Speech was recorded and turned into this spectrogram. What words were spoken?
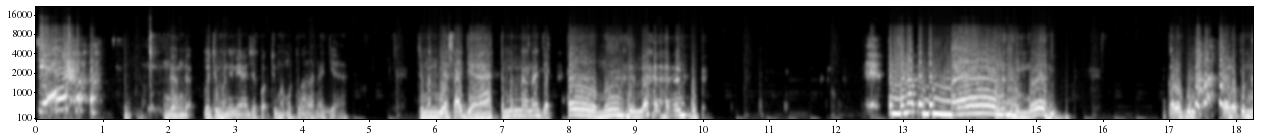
Siap. Enggak enggak. Gue cuman ini aja kok. Cuma mutualan aja. Cuman biasa aja, temenan aja, temenan, Temen apa demen? temen. Kalaupun kalaupun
